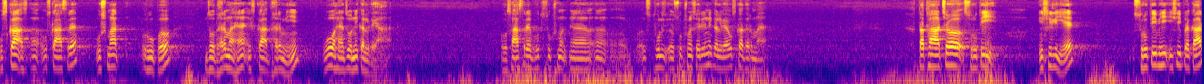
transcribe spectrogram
उसका उसका आश्रय उष्मा रूप जो धर्म है, इसका धर्मी वो है जो निकल गया है। वो शास्त्र भूत सूक्ष्म स्थूल, सूक्ष्म शरीर निकल गया, उसका धर्म है। तथा च श्रुति। इसीलिए श्रुति भी इसी प्रकार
